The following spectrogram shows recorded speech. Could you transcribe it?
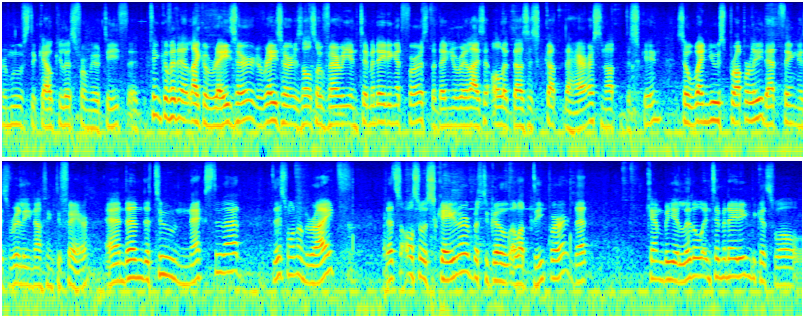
removes the calculus from your teeth. Uh, think of it like a razor. The razor is also very intimidating at first, but then you realize that all it does is cut the hairs, not the skin. So when used properly, that thing is really nothing to fear. And then the two next to that, this one on the right, that's also a scaler, but to go a lot deeper, that can be a little intimidating because, well,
